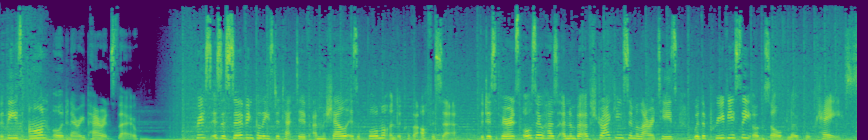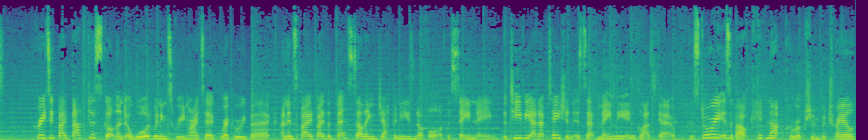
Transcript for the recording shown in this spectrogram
But these aren't ordinary parents, though. Chris is a serving police detective, and Michelle is a former undercover officer. The disappearance also has a number of striking similarities with a previously unsolved local case. Created by BAFTA Scotland award winning screenwriter Gregory Burke and inspired by the best selling Japanese novel of the same name, the TV adaptation is set mainly in Glasgow. The story is about kidnap, corruption, betrayal,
